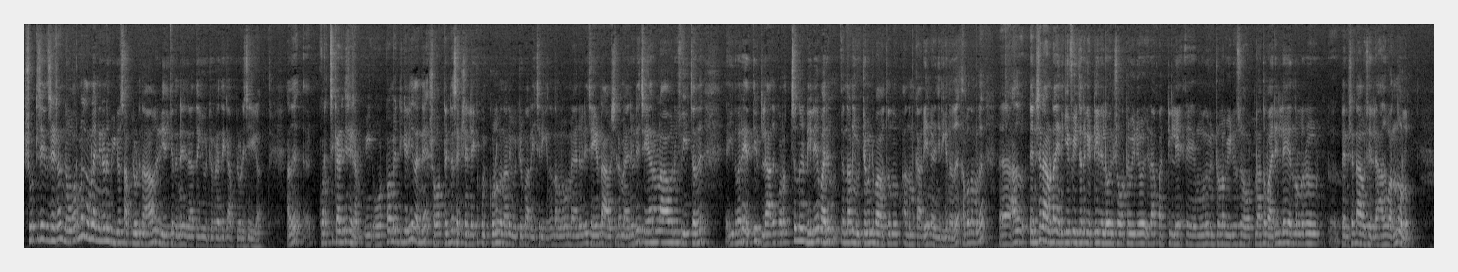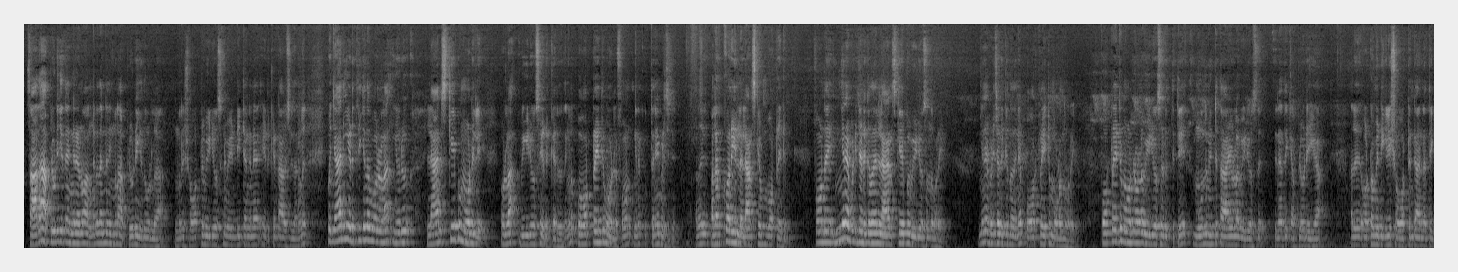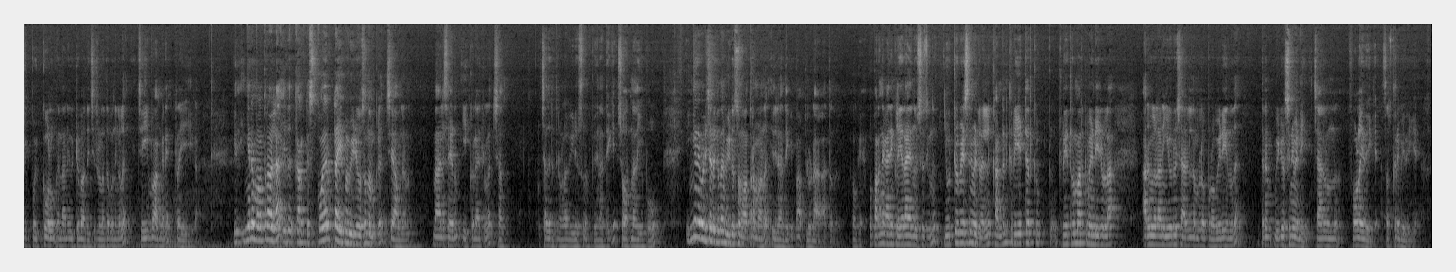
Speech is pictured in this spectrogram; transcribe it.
ഷൂട്ട് ചെയ്ത ശേഷം നോർമൽ നമ്മൾ എങ്ങനെയാണ് വീഡിയോസ് അപ്ലോഡ് ചെയ്യുന്നത്? ആ ഒരു രീതിക്ക് തന്നെ ഇതിനകത്തേക്ക് യൂട്യൂബിനകത്തേക്ക് അപ്ലോഡ് ചെയ്യുക. അത് കുറച്ച് കഴിഞ്ഞ ശേഷം ഈ ഓട്ടോമാറ്റിക്കലി തന്നെ ഷോർട്ടിന്റെ സെക്ഷനിലേക്ക് പൊയ്ക്കോളും എന്നാണ് യൂട്യൂബ് അറിയിച്ചിരിക്കുന്നത്. നമ്മളിപ്പോൾ മാനുവലി ചെയ്യേണ്ട ആവശ്യമില്ല. മാനുവലി ചെയ്യാനുള്ള ആ ഒരു ഫീച്ചർ ഇതുവരെ എത്തിയിട്ടില്ല. അത് കുറച്ചൊന്ന് ഡിലേ വരും എന്നാണ് യൂട്യൂബിന്റെ ഭാഗത്തുനിന്നും അത് നമുക്ക് അറിയാൻ കഴിഞ്ഞിരിക്കുന്നത്. അപ്പോൾ നമ്മൾ അത് ടെൻഷൻ ആവണ്ട. എനിക്ക് ഈ ഫീച്ചർ കിട്ടിയില്ലല്ലോ. ഒരു ഷോർട്ട് വീഡിയോ ഇടാൻ പറ്റില്ലേ? മൂന്ന് മിനിറ്റുള്ള വീഡിയോസ് ഷോർട്ടിനകത്ത് വരില്ലേ? എന്നുള്ളൊരു ടെൻഷന്റെ ആവശ്യമില്ല. അത് വന്നോളും. സാധാ അപ്ലോഡ് ചെയ്യുന്നത് എങ്ങനെയാണോ അങ്ങനെ തന്നെ നിങ്ങൾ അപ്ലോഡ് ചെയ്തുകൊള്ളുക നിങ്ങൾ ഷോർട്ട് വീഡിയോസിന് വേണ്ടിയിട്ട് അങ്ങനെ എടുക്കേണ്ട ആവശ്യമില്ല. നിങ്ങൾ ഇപ്പോൾ ഞാൻ ഈ എടുത്തിരിക്കുന്ന പോലുള്ള ഈ ഒരു ലാൻഡ്സ്കേപ്പ് മോഡിൽ ഉള്ള വീഡിയോസ് എടുക്കരുത്. നിങ്ങൾ പോർട്രേറ്റ് മോഡിൽ ഫോൺ ഇങ്ങനെ കുത്തനെ പിടിച്ചിട്ട്. അത് പലർക്കും അറിയില്ല ലാൻഡ്സ്കേപ്പ് പോർട്രേറ്റും ഫോൺ ഇങ്ങനെ പിടിച്ചെടുക്കുന്നതിന് ലാൻഡ്സ്കേപ്പ് വീഡിയോസ് എന്ന് പറയും. ഇങ്ങനെ പിടിച്ചെടുക്കുന്നതിനെ പോർട്രേറ്റ് മോഡെന്ന് പറയും. പോർട്രേറ്റ് മോഡിലുള്ള വീഡിയോസ് എടുത്തിട്ട് മൂന്ന് മിനിറ്റ് താഴെയുള്ള വീഡിയോസ് ഇതിനകത്തേക്ക് അപ്ലോഡ് ചെയ്യുക. അത് ഓട്ടോമാറ്റിക്കലി ഷോർട്ടിന്റെ അതിനകത്തേക്ക് പൊയ്ക്കോളും എന്നാണ് യൂട്യൂബ് അറിയിച്ചിട്ടുള്ളത് അപ്പോൾ നിങ്ങൾ ചെയ്യുമ്പോൾ അങ്ങനെ ട്രൈ ചെയ്യുക. ഇത് ഇങ്ങനെ മാത്രമല്ല ഇത് കറക്റ്റ് സ്ക്വയർ ടൈപ്പ് വീഡിയോസ് നമുക്ക് ചെയ്യാവുന്നതാണ്. നാല് സൈഡും ഈക്വൽ ആയിട്ടുള്ള ചതുരത്തിലുള്ള വീഡിയോസ് നമുക്ക് ഇതിനകത്തേക്ക് ഷോർട്ടിനകത്തേക്ക് പോകും ഇങ്ങനെ പിടിച്ചെടുക്കുന്ന വീഡിയോസ് മാത്രമാണ് ഇതിനകത്തേക്ക് ഇപ്പോൾ അപ്ലോഡ് ആകാത്തത്. ഓക്കെ അപ്പോൾ പറഞ്ഞ കാര്യം ക്ലിയർ ആയെന്ന് വിശ്വസിക്കുന്നു. യൂട്യൂബേഴ്സിന് വേണ്ടി അല്ലെങ്കിൽ കണ്ടന്റ് ക്രിയേറ്റർക്ക് ക്രിയേറ്റർമാർക്ക് വേണ്ടിയിട്ടുള്ള അറിവുകളാണ് ഈ ഒരു ചാനൽ നമ്മൾ പ്രൊവൈഡ് ചെയ്യുന്നത്. ഇത്തരം വീഡിയോസിന് വേണ്ടി ചാനൽ ഒന്ന് ഫോളോ ചെയ്തേക്കുക സബ്സ്ക്രൈബ് ചെയ്തേക്കുക.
